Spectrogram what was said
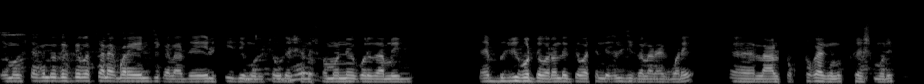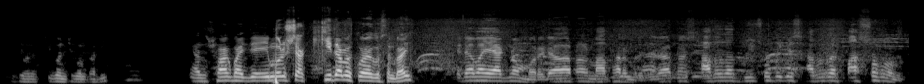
এই মরিচটা কিন্তু দেখতে পাচ্ছেন একবারে এলজি কালার যে এলজি যে মরিচটা ওটার সাথে সমন্বয় করে আপনি বিক্রি করতে পারেন। দেখতে পাচ্ছেন এলজি কালার একবারে লাল টকটকা কিন্তু ফ্রেশ মরিচ। চিকন চিকন কাটি। আচ্ছা সোহাগ ভাই যে এই মরিচটা কি দামে ক্রয় করছেন ভাই? এটা ভাই এক নম্বর এটা আপনার মাথার মরিচ। এটা আপনার সাত হাজার দুইশো থেকে সাত হাজার পাঁচশো পর্যন্ত।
